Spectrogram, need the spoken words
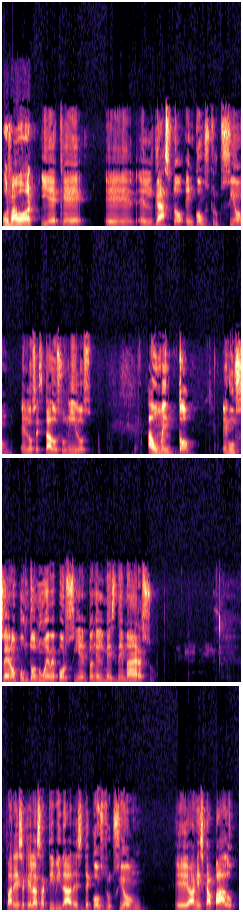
Por favor. Y es que eh, el gasto en construcción en los Estados Unidos aumentó en un 0.9% en el mes de marzo. Parece que las actividades de construcción eh, han escapado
